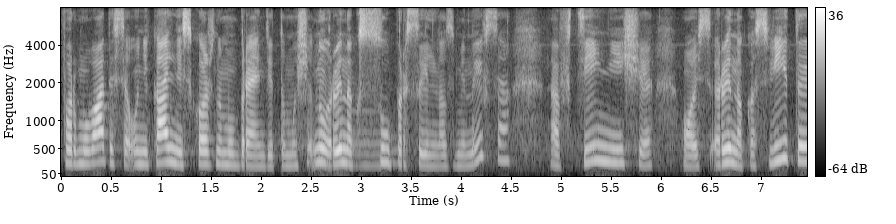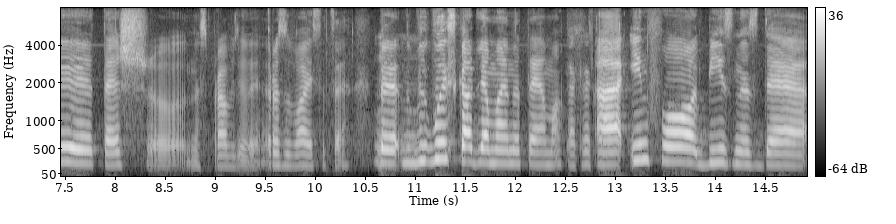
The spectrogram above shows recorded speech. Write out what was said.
формуватися унікальність в кожному бренді, тому що ну ринок супер сильно змінився е, в цій ніші. Ось ринок освіти теж е, насправді розвивається. Це те- близька для мене тема. Так, так, А, інфобізнес, де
